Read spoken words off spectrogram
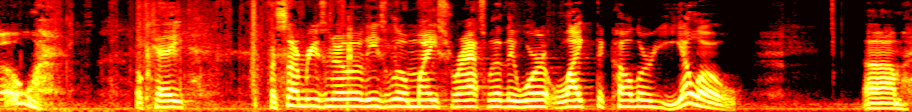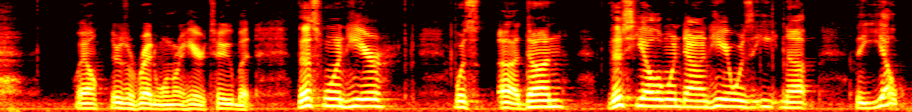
Oh, okay. For some reason or other, these little mice, rats, whatever they were, like the color yellow. Um, well, there's a red one right here too, but this one here was uh, done. This yellow one down here was eaten up. The yelp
